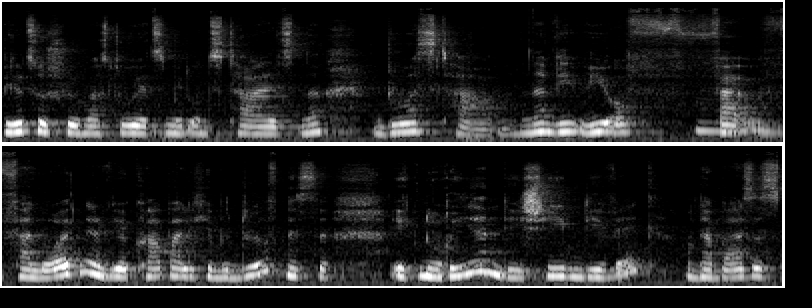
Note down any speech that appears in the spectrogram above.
Bild so schön, was du jetzt mit uns teilst, ne? Durst haben. Ne? Wie, wie oft ver verleugnen wir körperliche Bedürfnisse, ignorieren die, schieben die weg. Und dabei ist es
